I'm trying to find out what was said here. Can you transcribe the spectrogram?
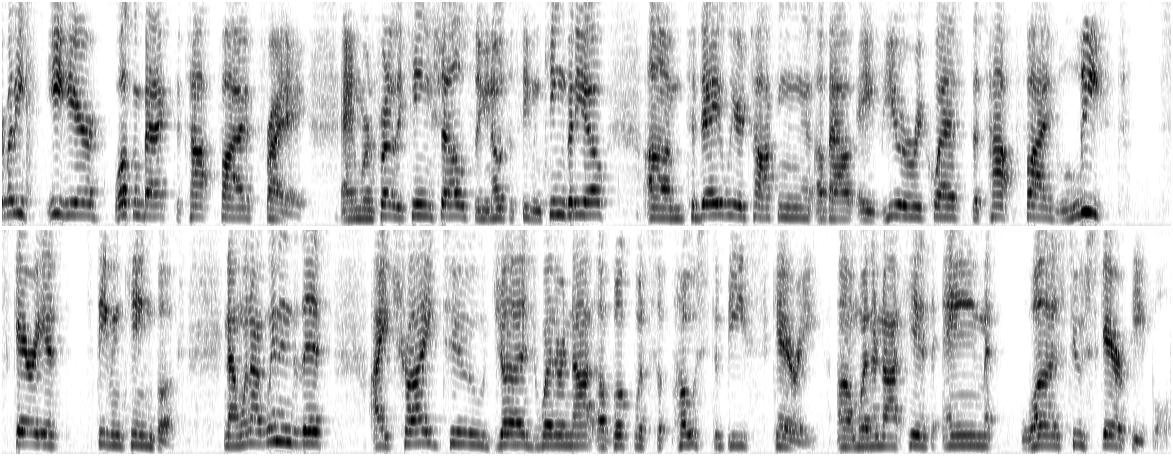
everybody, E here. Welcome back to Top 5 Friday. And we're in front of the King shelves, so you know it's a Stephen King video. Um, today we are talking about a viewer request, the top 5 least scariest Stephen King books. Now when I went into this, I tried to judge whether or not a book was supposed to be scary. Um, whether or not his aim was to scare people.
